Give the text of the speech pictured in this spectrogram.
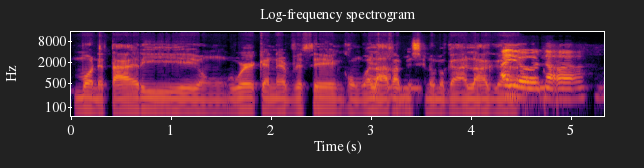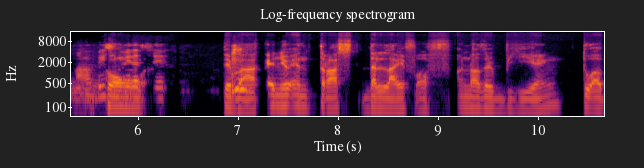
monetary, yung work and everything. Kung wala kami, sino mag-aalaga? Ayun, oo. Oo, Basically, Kung- that's it. Diba? Can you entrust the life of another being to a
